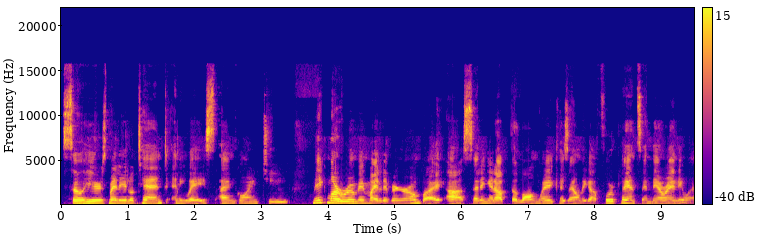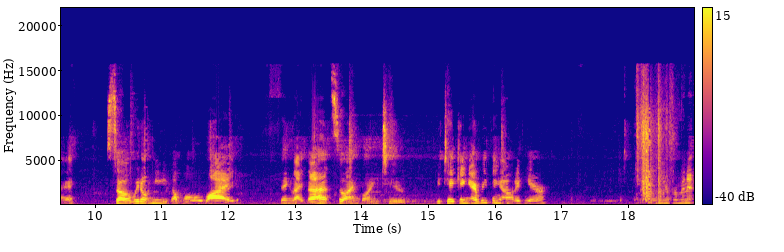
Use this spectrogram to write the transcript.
So here's my little tent. Anyways, I'm going to make more room in my living room by uh, setting it up the long way because I only got four plants in there anyway. So we don't need the whole wide thing like that. So I'm going to be taking everything out of here in here for a minute.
